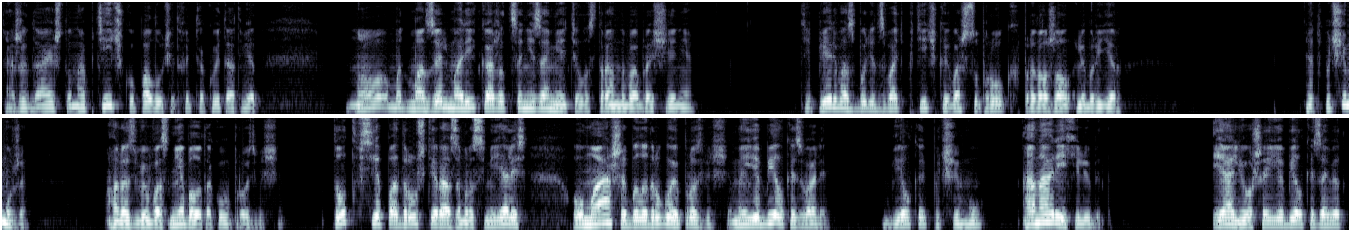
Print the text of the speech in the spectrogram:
ожидая, что на птичку получит хоть какой-то ответ. Но мадемуазель Мари, кажется, не заметила странного обращения. «Теперь вас будет звать птичкой ваш супруг», — продолжал Лебрюер. «Это почему же? А разве у вас не было такого прозвища?» Тут все подружки разом рассмеялись. У Маши было другое прозвище. Мы ее Белкой звали. Белкой? Почему? Она орехи любит. И Алеша ее Белкой зовет.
